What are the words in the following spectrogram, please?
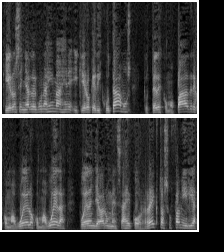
quiero enseñarles algunas imágenes y quiero que discutamos que ustedes como padres, como abuelos, como abuelas, puedan llevar un mensaje correcto a su familia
